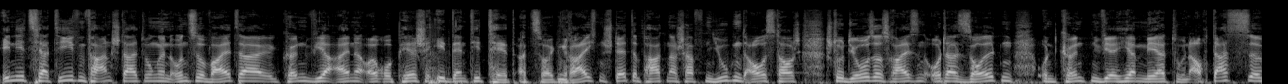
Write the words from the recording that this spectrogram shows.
Initiativen, Veranstaltungen und so weiter können wir eine europäische Identität erzeugen? Reichen Städtepartnerschaften, Jugendaustausch, Studiosusreisen oder sollten und könnten wir hier mehr tun? Auch das äh,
